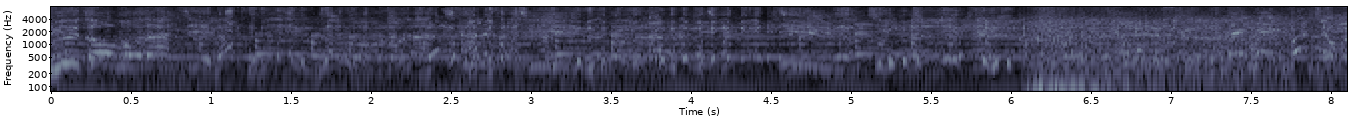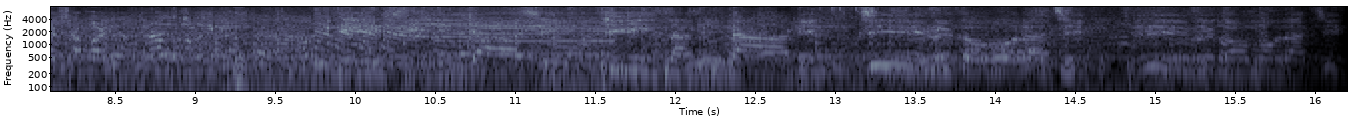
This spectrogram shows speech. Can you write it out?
無友達友達。チーム友達。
